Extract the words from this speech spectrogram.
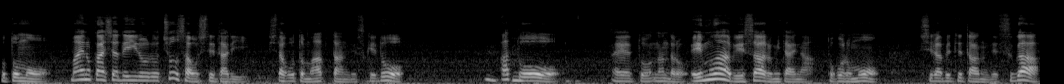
ことも、前の会社でいろいろ調査をしてたりしたこともあったんですけど、あと、えっ、と、なんだろう、MR、SR みたいなところも調べてたんですが、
